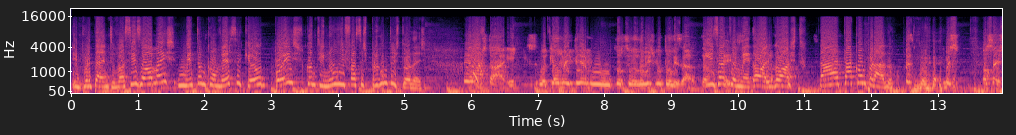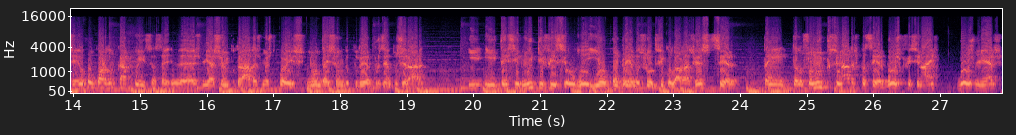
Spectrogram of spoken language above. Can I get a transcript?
E portanto, vocês homens, metam conversa que eu depois continuo e faço as perguntas todas. É, lá está, é isso, aquele meio termo, conservadorismo atualizado. Então, é. Exatamente, olha, gosto. Está tá comprado. Mas, ou seja, eu concordo um bocado com isso. Seja, as mulheres são empoderadas, mas depois não deixam de poder, por exemplo, gerar. E, e tem sido muito difícil, e eu compreendo a sua dificuldade às vezes, de ser. Têm, são muito pressionadas para ser boas profissionais, boas mulheres,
